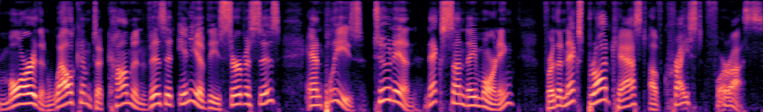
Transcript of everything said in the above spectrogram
more than welcome to come and visit any of these services, and please tune in next Sunday morning for the next broadcast of Christ for Us.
